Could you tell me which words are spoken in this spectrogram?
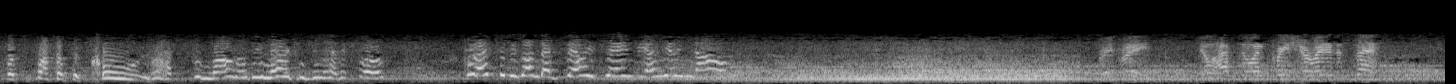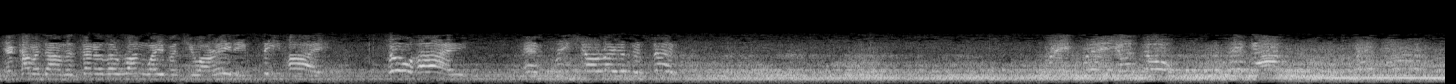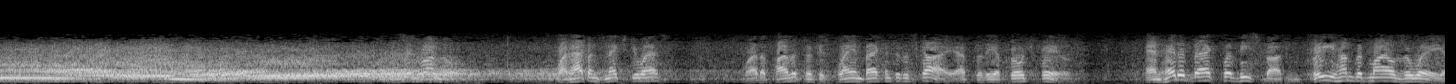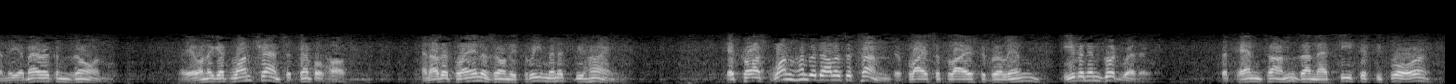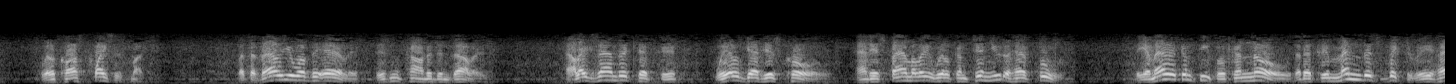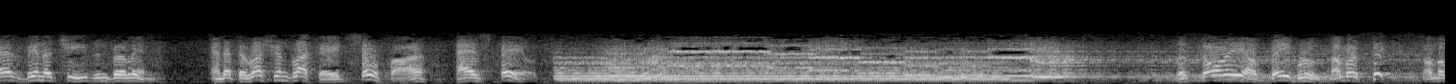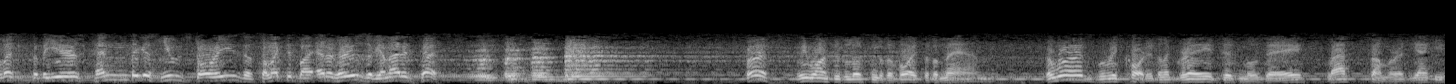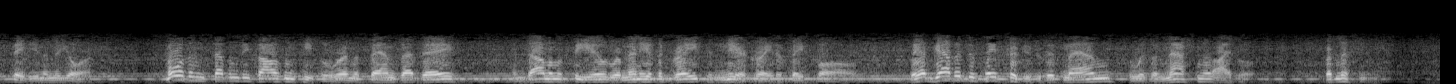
But what of the coal? Perhaps tomorrow the Americans will have it for us. Perhaps it is on that very plane we are hearing now. 3-3. You'll have to increase your rate of descent. You're coming down the center of the runway, but you are 80 feet high. Too high. Increase your rate of descent. 3-3, you're due. Pick up. What happens next, you ask? Why, the pilot took his plane back into the sky after the approach failed and headed back for Wiesbaden, 300 miles away in the American zone. They only get one chance at Tempelhof. Another plane is only three minutes behind. It costs $100 a ton to fly supplies to Berlin, even in good weather. The 10 tons on that C-54 will cost twice as much. But the value of the airlift isn't counted in dollars. Alexander Kepke will get his coal, and his family will continue to have food. The American people can know that a tremendous victory has been achieved in Berlin, and that the Russian blockade so far has failed. The story of Babe Ruth. Number six on the list of the year's ten biggest news stories as selected by editors of United Press. First, we want you to listen to the voice of a man. The words were recorded on a gray, dismal day last summer at Yankee Stadium in New York. More than 70,000 people were in the stands that day, and down on the field were many of the great and near great of baseball. They had gathered to pay tribute to this man who was a national idol. But listen.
